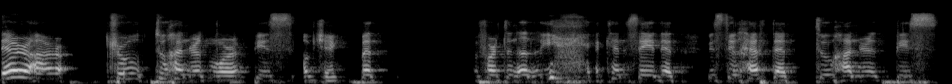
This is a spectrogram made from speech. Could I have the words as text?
there are true 200 more piece object, but unfortunately, I can say that we still have that 200 piece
